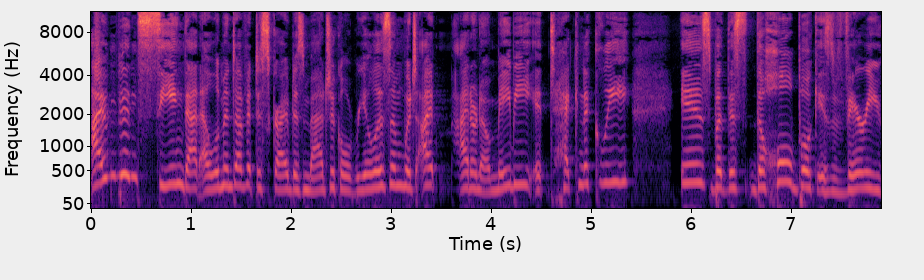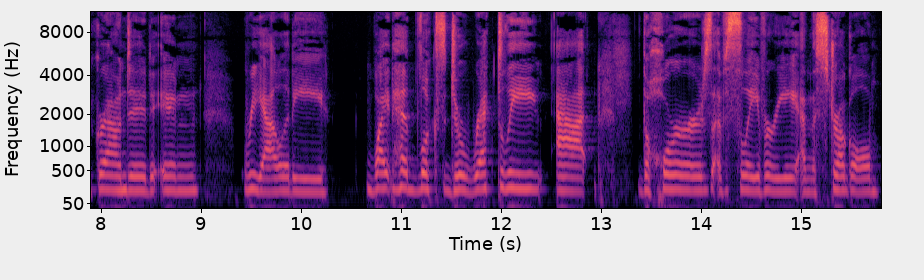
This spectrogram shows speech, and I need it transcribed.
I've been seeing that element of it described as magical realism, which I I don't know, maybe it technically is, but this the whole book is very grounded in reality. Whitehead looks directly at the horrors of slavery and the struggle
